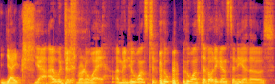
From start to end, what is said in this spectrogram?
Yikes! yeah. I would just run away. I mean, who wants to who who wants to vote against any of those?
